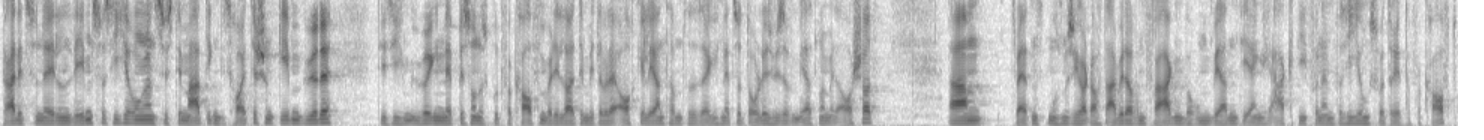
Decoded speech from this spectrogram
traditionellen Lebensversicherungen, Systematiken, die es heute schon geben würde, die sich im Übrigen nicht besonders gut verkaufen, weil die Leute mittlerweile auch gelernt haben, dass es eigentlich nicht so toll ist, wie es auf dem ersten Moment ausschaut. Ähm, zweitens muss man sich halt auch da wiederum fragen, warum werden die eigentlich aktiv von einem Versicherungsvertreter verkauft?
